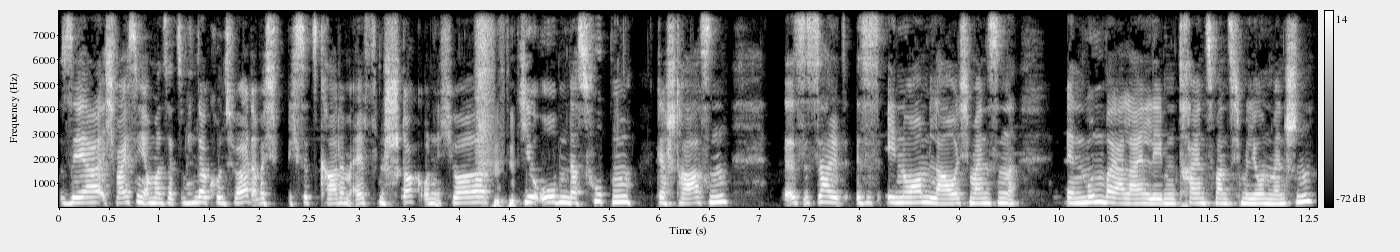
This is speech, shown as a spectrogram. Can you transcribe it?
sehr, ich weiß nicht, ob man es jetzt im Hintergrund hört, aber ich, ich sitze gerade im elften Stock und ich höre hier oben das Hupen der Straßen. Es ist halt, es ist enorm laut. Ich meine, es sind in Mumbai allein leben 23 Millionen Menschen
